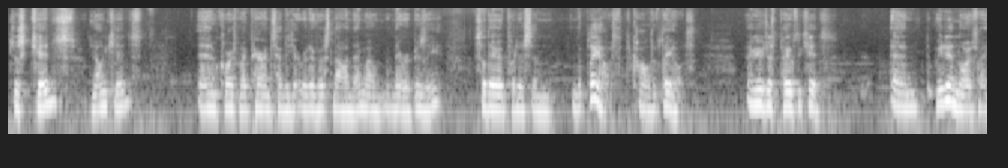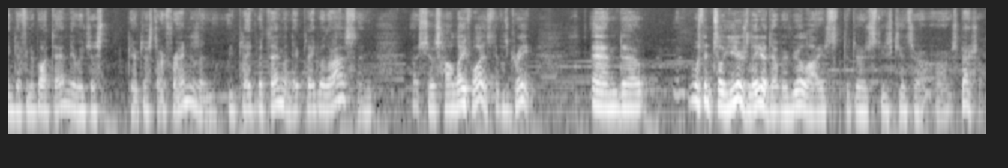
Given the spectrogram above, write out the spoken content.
just kids, young kids. And of course, my parents had to get rid of us now and then when they were busy. So they would put us in, in the playhouse, called the playhouse. And we would just play with the kids. And we didn't notice anything different about them. They were just, they were just our friends and we played with them and they played with us. And that's just how life was. It was great. And uh, it wasn't until years later that we realized that there's, these kids are, are special.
